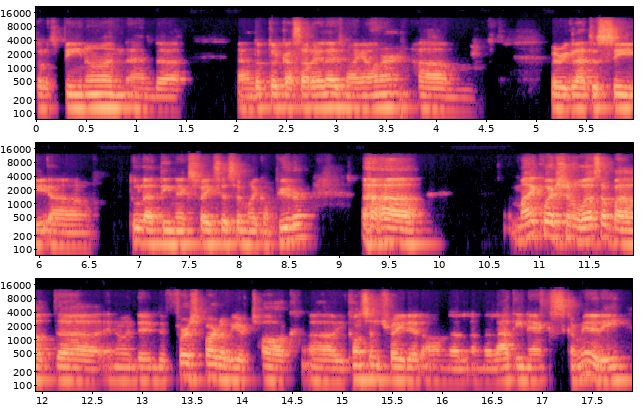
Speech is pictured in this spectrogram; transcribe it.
Dr. Ospino and, and uh, and Dr. Casarella, is my honor. Um, very glad to see uh, two Latinx faces in my computer. Uh, my question was about, uh, you know, in the, in the, first part of your talk, uh, you concentrated on the, on the Latinx community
